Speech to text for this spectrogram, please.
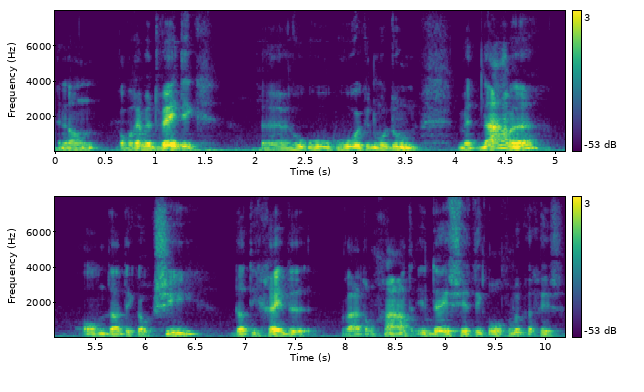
En dan op een gegeven moment weet ik eh, hoe, hoe, hoe ik het moet doen. Met name omdat ik ook zie dat diegene waar het om gaat in deze zitting ongelukkig is.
